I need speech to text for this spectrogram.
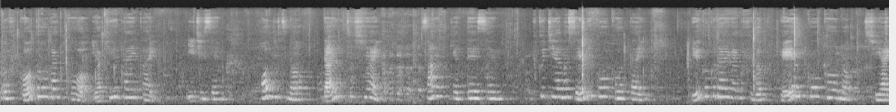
都府高等学校野球大会2次戦本日の第1試合3位決定戦福知山整備高校対龍谷大学附属平安高校の試合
